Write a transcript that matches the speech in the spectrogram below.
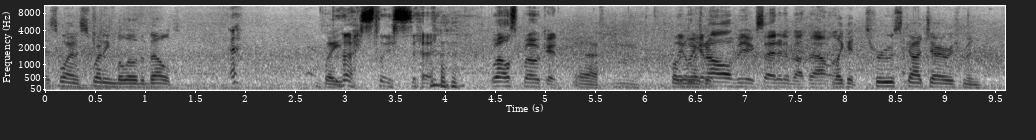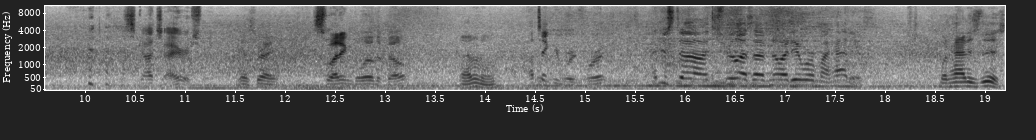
That's why I'm sweating below the belt. Wait. Nicely said. well spoken. Yeah. I think we like can a, all be excited about that one. like a true Scotch Irishman. Scotch Irishman. That's right. Sweating below the belt. I don't know. I'll take your word for it. I just, uh, I just realized I have no idea where my hat is. What hat is this?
